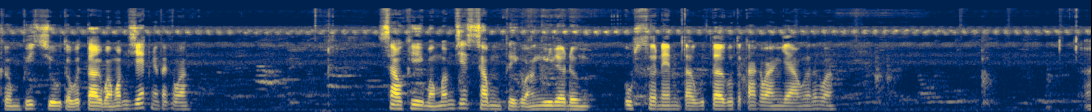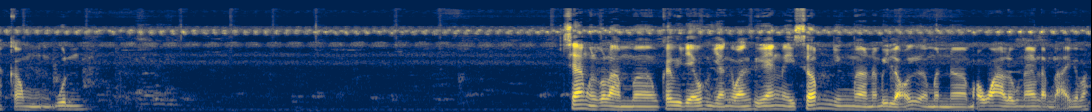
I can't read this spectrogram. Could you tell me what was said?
config Twitter bạn bấm Z nha các bạn. Sau khi bạn bấm Z xong thì các bạn ghi ra đường username Twitter của tất cả các bạn vào nha các bạn. À, cộng win. Sáng mình có làm ờ, cái video hướng dẫn các bạn dự án này sớm nhưng mà nó bị lỗi rồi mình ờ, bỏ qua luôn nay em làm lại các bạn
